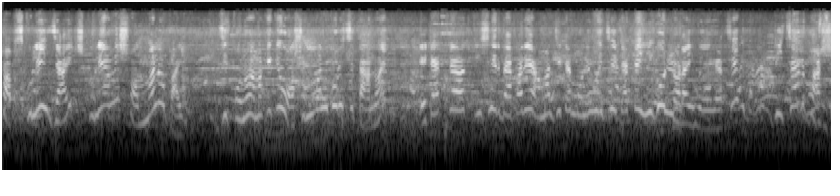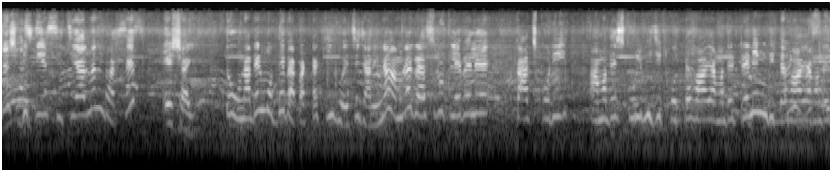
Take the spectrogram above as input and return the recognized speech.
সব স্কুলেই যাই স্কুলে আমি সম্মানও পাই। যে কোনো আমাকে কেউ অসম্মান করেছে তা নয়। এটা একটা কিসের ব্যাপারে? আমার যেটা মনে হয়েছে, এটা একটা ইগোর লড়াই হয়ে গেছে। Teacher versus DPSC chairman versus SI. তো ওনাদের মধ্যে ব্যাপারটা কি হয়েছে জানি না। আমরা গ্রাসরুট লেভেলে কাজ করি। আমাদের স্কুল ভিজিট করতে হয়, আমাদের ট্রেনিং দিতে হয়, আমাদের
